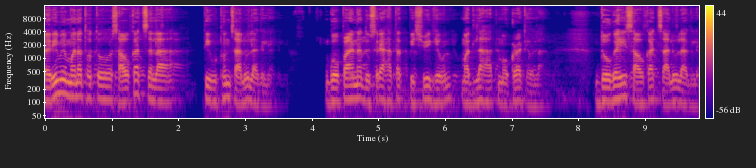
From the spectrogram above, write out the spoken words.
तरी मी म्हणत होतो सावकाच चला. ती उठून चालू लागली. गोपाळानं दुसऱ्या हातात पिशवी घेऊन मधला हात मोकळा ठेवला. दोघंही सावकात चालू लागले.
